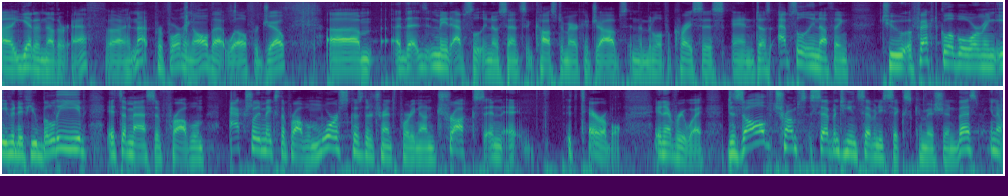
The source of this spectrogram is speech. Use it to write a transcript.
uh, yet another F. Uh, not performing all that well for Joe. Um, that made absolutely no sense. and cost America jobs in the middle of a crisis and does absolutely nothing to affect global warming, even if you believe it's a massive problem. Actually makes the problem worse because they're transporting on trucks and. It, it's terrible in every way. Dissolve Trump's 1776 commission. That's you know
